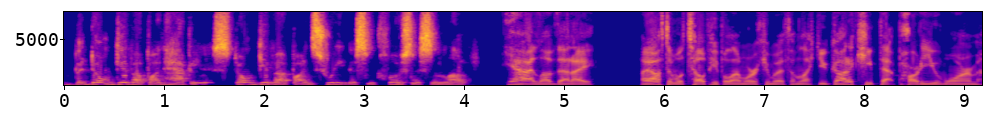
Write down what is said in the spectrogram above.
but don't give up on happiness. Don't give up on sweetness and closeness and love. Yeah, I love that. I I often will tell people I'm working with, I'm like, you got to keep that part of you warm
